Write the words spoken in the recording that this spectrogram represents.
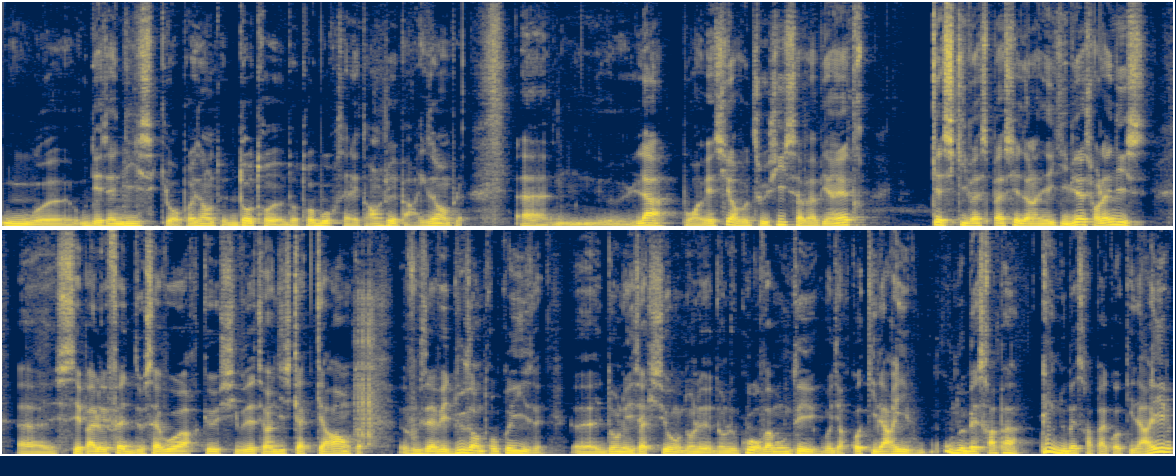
ou, euh, ou des indices qui représentent d'autres bourses à l'étranger par exemple, euh, là, pour investir, votre souci, ça va bien être qu'est-ce qui va se passer dans l'année qui vient sur l'indice? Euh, c'est pas le fait de savoir que si vous êtes sur un indice CAC 40, vous avez 12 entreprises euh, dont les actions, dont le, cours va monter, on va dire quoi qu'il arrive, ou ne baissera pas, ne baissera pas quoi qu'il arrive.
